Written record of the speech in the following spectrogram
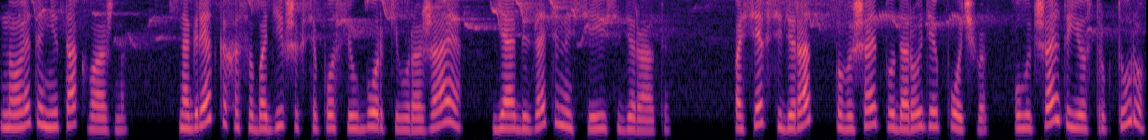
но это не так важно. На грядках, освободившихся после уборки урожая, я обязательно сею сидераты. Посев сидерат повышает плодородие почвы, улучшает ее структуру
